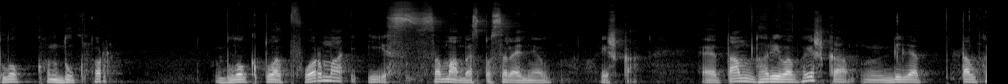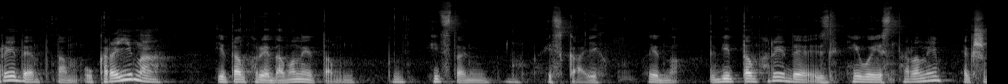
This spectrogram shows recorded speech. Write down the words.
блок-кондуктор, блок-платформа і сама безпосередньо вишка. Е, Там горіла вишка біля Тавгриди, там Україна і Тавгрида. Вони там відстань війська, їх видно. Від Тавгриди з лівої сторони, якщо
